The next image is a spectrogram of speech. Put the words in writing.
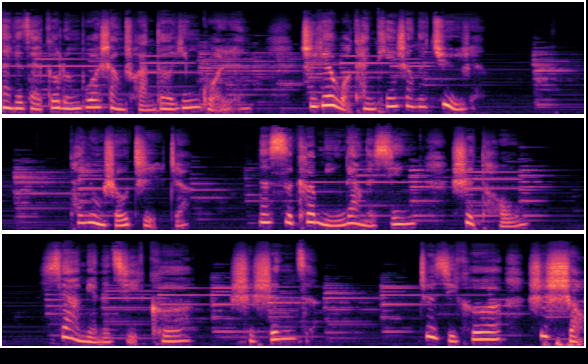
那个在哥伦布上船的英国人指给我看天上的巨人，他用手指着那四颗明亮的星是头，下面的几颗是身子，这几颗是手。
